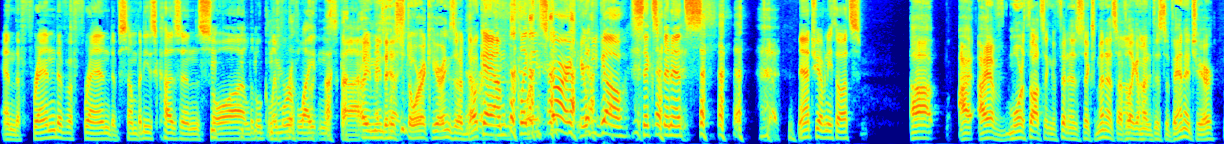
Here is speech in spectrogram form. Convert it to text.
and the friend of a friend of somebody's cousin saw a little glimmer of light in the sky. oh, you mean the historic hearings that I've never Okay, I'm clicking start. Here we go. Six minutes. Matt, do you have any thoughts? Uh, I, I have more thoughts than can fit into six minutes. I feel like I'm at a disadvantage here.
